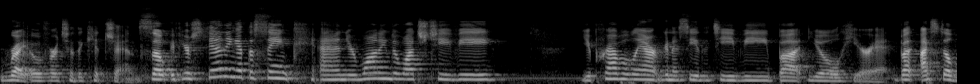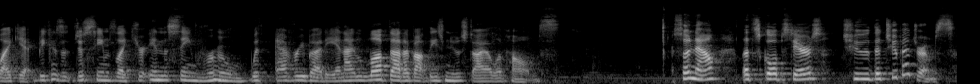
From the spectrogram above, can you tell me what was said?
right over to the kitchen. So if you're standing at the sink and you're wanting to watch TV, you probably aren't gonna see the TV, but you'll hear it. But I still like it because it just seems like you're in the same room with everybody. And I love that about these new style of homes. So now let's go upstairs to the two bedrooms.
